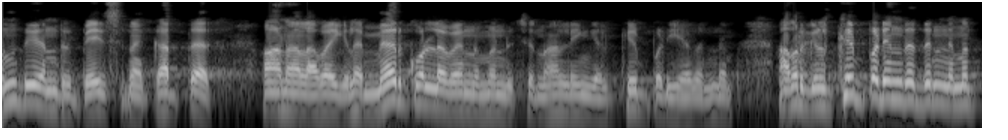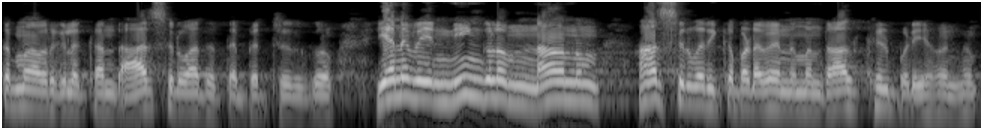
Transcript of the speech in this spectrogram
உண்டு என்று பேசின கர்த்தர் ஆனால் அவைகளை மேற்கொள்ள வேண்டும் என்று சொன்னால் நீங்கள் கீழ்ப்படிய வேண்டும். அவர்கள் கீழ்ப்படிந்ததன் நிமித்தம் அவர்களுக்கு அந்த ஆசீர்வாதத்தை பெற்றிருக்கிறோம். எனவே நீங்களும் நானும் ஆசீர்வதிக்கப்பட வேண்டும் என்றால் கீழ்ப்படிய வேண்டும்.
